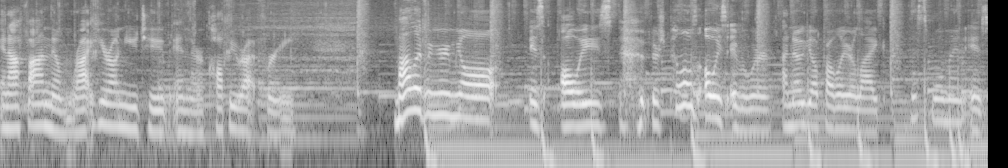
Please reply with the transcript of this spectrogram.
and I find them right here on YouTube, and they're copyright free. My living room, y'all, is always, there's pillows always everywhere. I know y'all probably are like, this woman is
